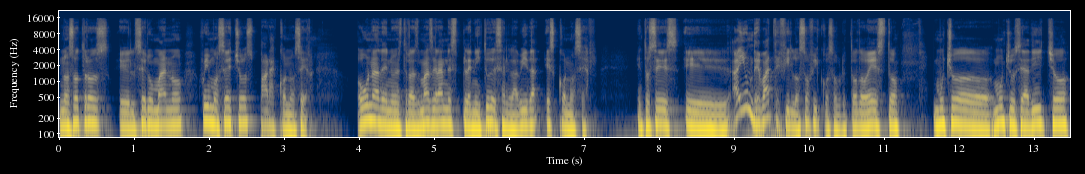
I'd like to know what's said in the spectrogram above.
nosotros, el ser humano, fuimos hechos para conocer o una de nuestras más grandes plenitudes en la vida es conocer. Entonces, eh, hay un debate filosófico sobre todo esto. Mucho, mucho se ha dicho.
